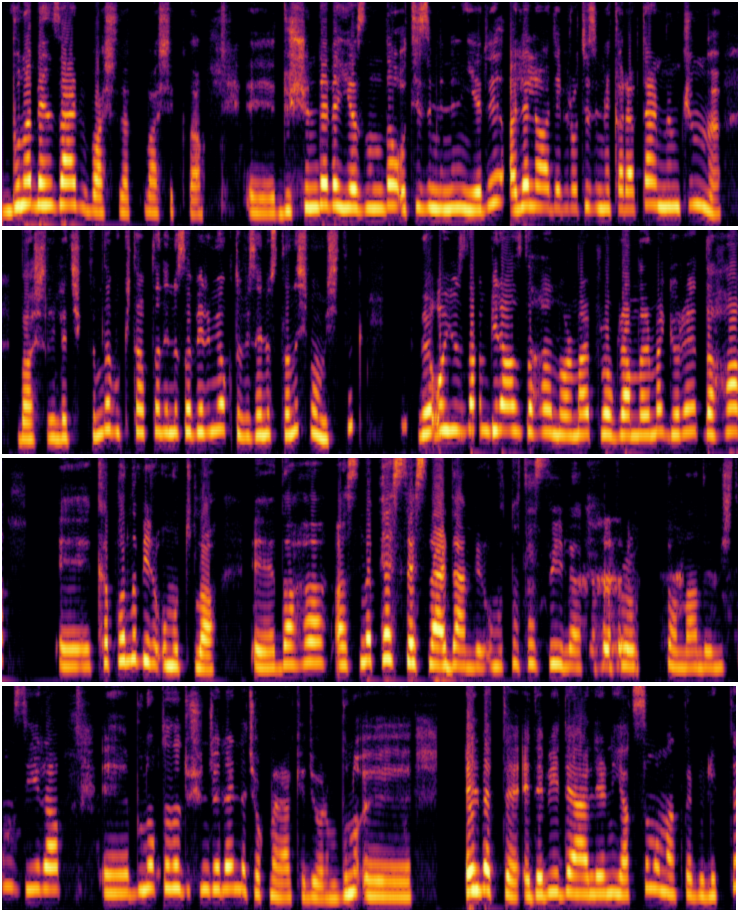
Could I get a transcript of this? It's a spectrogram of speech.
buna benzer bir başlık, başlıkla e, düşünde ve yazında otizmlinin yeri alelade bir otizmli karakter mümkün mü başlığıyla çıktığımda bu kitaptan henüz haberim yoktu. Biz henüz tanışmamıştık. Ve o yüzden biraz daha normal programlarıma göre daha e, kapalı bir umutla, e, daha aslında pes seslerden bir umut notasıyla sonlandırmıştım. Zira e, bu noktada düşüncelerini de çok merak ediyorum. Bunu e, elbette edebi değerlerini yatsımamakla birlikte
